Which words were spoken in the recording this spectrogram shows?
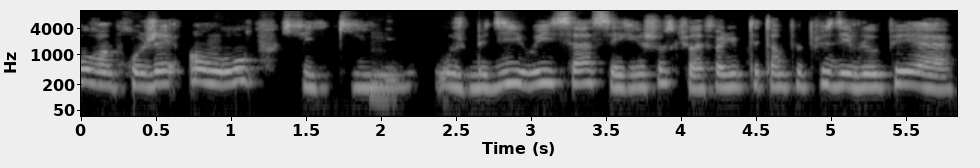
pour un projet en groupe qui, Mm. où je me dis, oui, ça, c'est quelque chose qu'il aurait fallu peut-être un peu plus développer à,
